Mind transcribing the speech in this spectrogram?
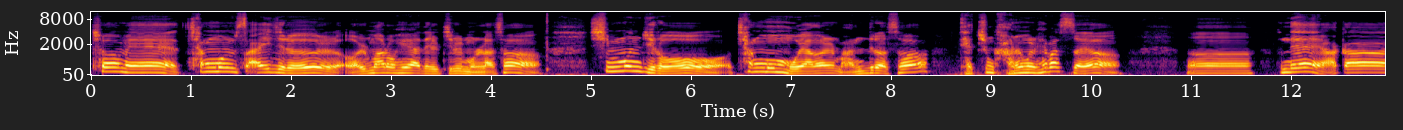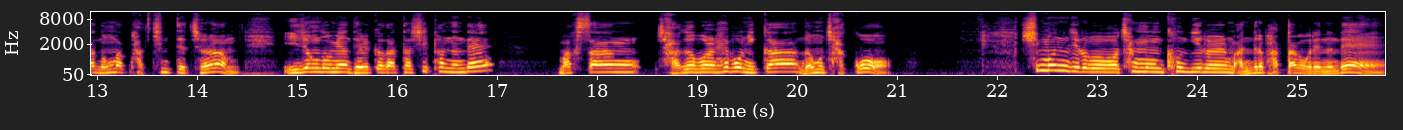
처음에 창문 사이즈를 얼마로 해야 될지를 몰라서 신문지로 창문 모양을 만들어서 대충 가늠을 해봤어요. 어, 근데 아까 농막 받침대처럼 이 정도면 될 것 같아 싶었는데 막상 작업을 해보니까 너무 작고 신문지로 창문 크기를 만들어 봤다고 그랬는데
